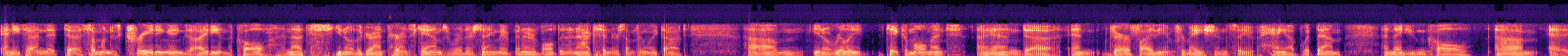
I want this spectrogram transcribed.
anytime that uh, someone is creating anxiety in the call, and that's you know the grandparent scams where they're saying they've been involved in an accident or something like that, um, you know, really take a moment and uh, and verify the information. So you hang up with them, and then you can call um, uh,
